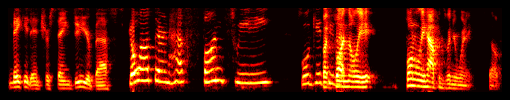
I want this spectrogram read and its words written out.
make it interesting. Do your best. Go out there and have fun, sweetie. We'll get But you fun that- only fun only happens when you're winning. So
